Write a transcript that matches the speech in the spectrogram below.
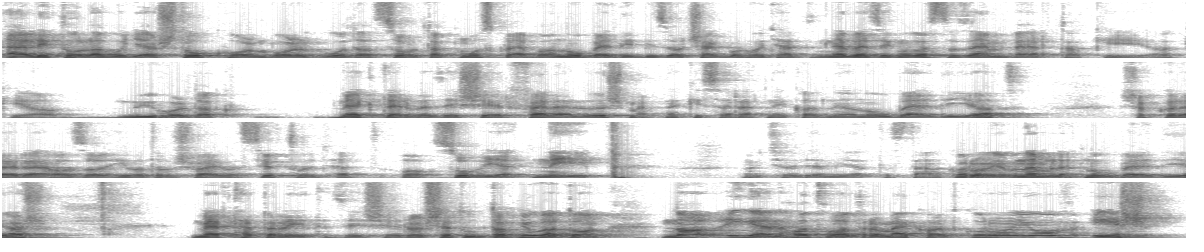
állítólag ugye a Stockholmból oda szóltak Moszkvába a Nobel-díj bizottságból, hogy hát nevezzék meg azt az embert, aki, aki a műholdak megtervezésért felelős, mert neki szeretnék adni a Nobel-díjat, és akkor erre az a hivatalos válasz jött, hogy hát a szovjet nép. Úgyhogy emiatt aztán Koroljov nem lett Nobel-díjas, mert hát a létezéséről se tudtak nyugaton. Na igen, 66-ra meghalt Koroljov, és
